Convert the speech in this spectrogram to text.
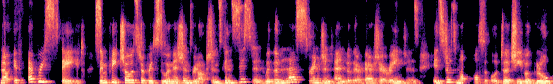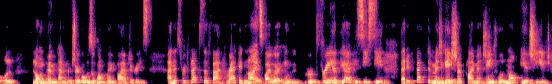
Now, if every state simply chose to pursue emissions reductions consistent with the less stringent end of their fair share ranges, it's just not possible to achieve a global long-term temperature goals of 1.5 degrees. And this reflects the fact recognized by working group three of the IPCC that effective mitigation of climate change will not be achieved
